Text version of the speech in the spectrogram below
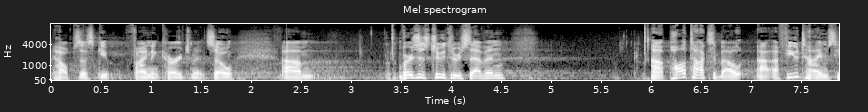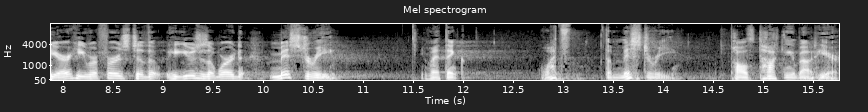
helps us get, find encouragement. So, um, verses 2 through 7. Uh, Paul talks about uh, a few times here. He refers to the, he uses the word mystery. You might think, what's the mystery Paul's talking about here?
